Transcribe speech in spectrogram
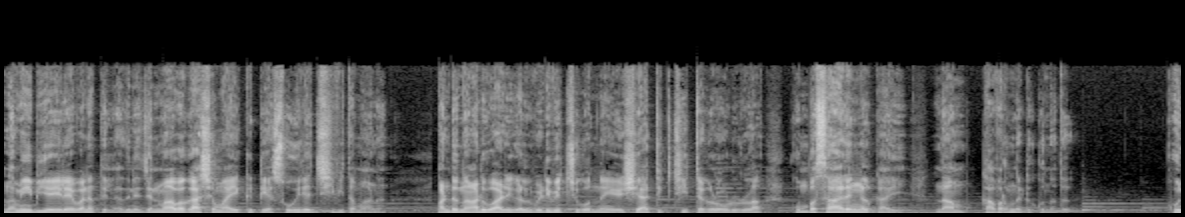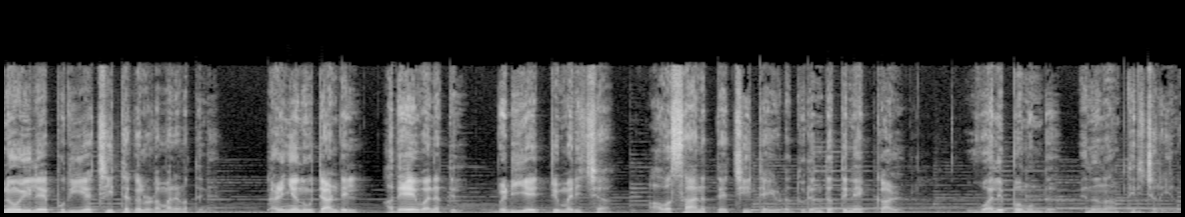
നമീബിയയിലെ വനത്തിൽ അതിന് ജന്മാവകാശമായി കിട്ടിയ സൂര്യജീവിതമാണ് പണ്ട് നാടുവാഴികൾ വെടിവെച്ചു കൊന്ന ഏഷ്യാറ്റിക് ചീറ്റകളോടുള്ള കുമ്പസാരങ്ങൾക്കായി നാം കവർന്നെടുക്കുന്നത്. കുനോയിലെ പുതിയ ചീറ്റകളുടെ മരണത്തിന് കഴിഞ്ഞ നൂറ്റാണ്ടിൽ അതേ വനത്തിൽ വെടിയേറ്റു മരിച്ച അവസാനത്തെ ചീറ്റയുടെ ദുരന്തത്തിനേക്കാൾ വലിപ്പമുണ്ട് എന്ന് നാം തിരിച്ചറിയണം.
